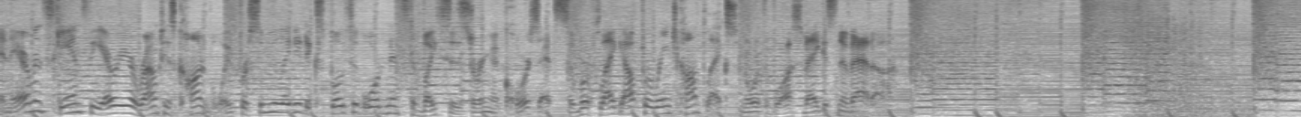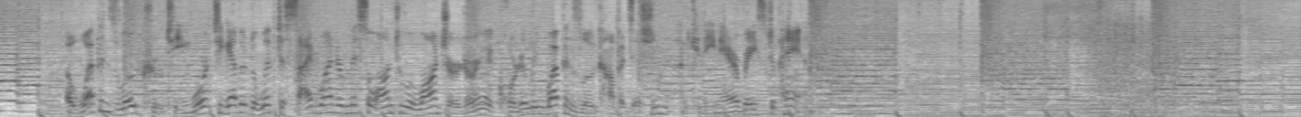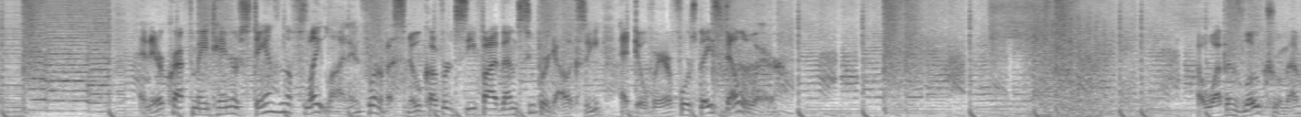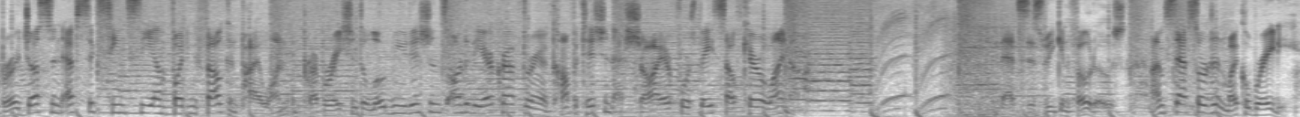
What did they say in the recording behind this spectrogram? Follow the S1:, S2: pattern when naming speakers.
S1: airman scans the area around his convoy for simulated explosive ordnance devices during a course at Silver Flag Alpha Range Complex north of Las Vegas, Nevada. A weapons load crew team worked together to lift a Sidewinder missile onto a launcher during a quarterly weapons load competition on Kadena Air Base, Japan. An aircraft maintainer stands in the flight line in front of a snow-covered C-5M Super Galaxy at Dover Air Force Base, Delaware. A weapons load crew member adjusts an F-16CM Fighting Falcon pylon in preparation to load munitions onto the aircraft during a competition at Shaw Air Force Base, South Carolina. That's This Week in Photos. I'm Staff Sergeant Michael Brady.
